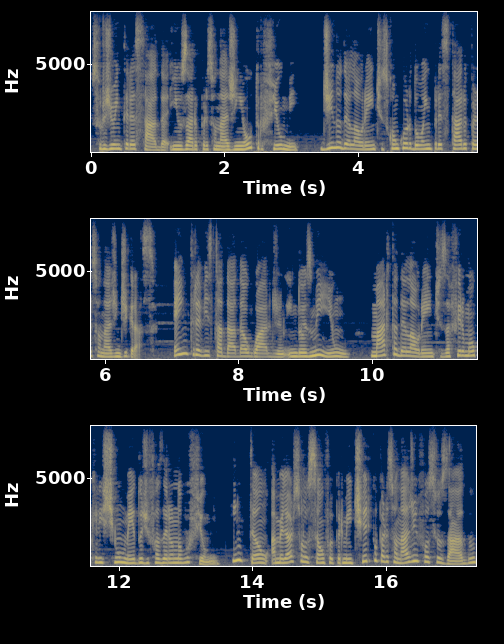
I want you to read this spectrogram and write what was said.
surgiu interessada em usar o personagem em outro filme, Dino De Laurentiis concordou em emprestar o personagem de graça. Em entrevista dada ao Guardian em 2001, Marta De Laurentiis afirmou que eles tinham medo de fazer um novo filme. Então, a melhor solução foi permitir que o personagem fosse usado,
